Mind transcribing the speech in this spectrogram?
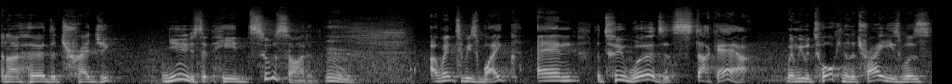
and I heard the tragic news that he'd suicided. Hmm. I went to his wake, and the two words that stuck out when we were talking to the tradies was,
